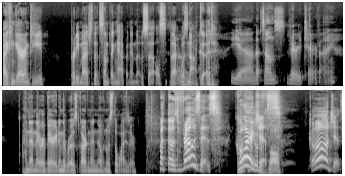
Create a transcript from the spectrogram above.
I can guarantee pretty much that something happened in those cells that was not good. Yeah, that sounds very terrifying. And then they were buried in the rose garden and no one was the wiser. But those roses, gorgeous, Beautiful. gorgeous.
